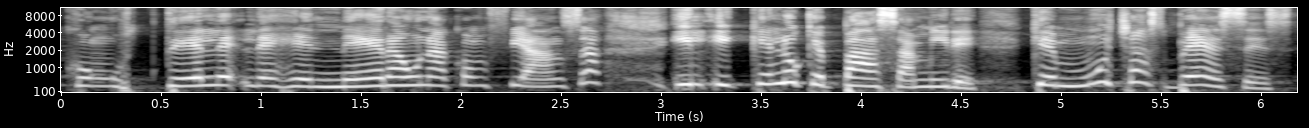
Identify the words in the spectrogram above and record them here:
con usted le, genera una confianza. ¿Y, ¿Y qué es lo que pasa? Mire, que muchas veces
